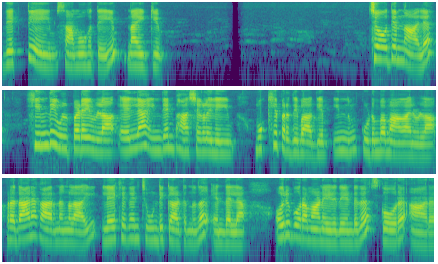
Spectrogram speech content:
വ്യക്തിയെയും സമൂഹത്തെയും നയിക്കും. ചോദ്യം നാല്. ഹിന്ദി ഉൾപ്പെടെയുള്ള എല്ലാ ഇന്ത്യൻ ഭാഷകളിലെയും മുഖ്യ പ്രതിപാദ്യം ഇന്നും കുടുംബമാകാനുള്ള പ്രധാന കാരണങ്ങളായി ലേഖകൻ ചൂണ്ടിക്കാട്ടുന്നത് എന്തെല്ലാം? ഒരു പുറമാണ് എഴുതേണ്ടത് സ്കോറ് ആറ്.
